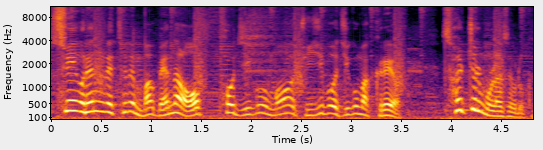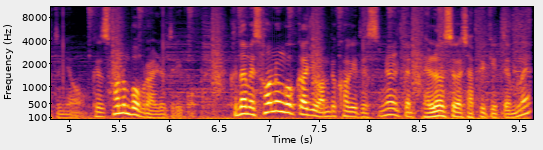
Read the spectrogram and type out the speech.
스윙을 했는데 틀은 막 맨날 엎어지고 뭐 뒤집어지고 막 그래요. 설 줄 몰라서 그렇거든요. 그래서 서는 법을 알려드리고 그 다음에 서는 것까지 완벽하게 됐으면 일단 밸런스가 잡혔기 때문에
